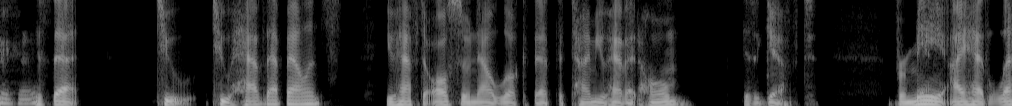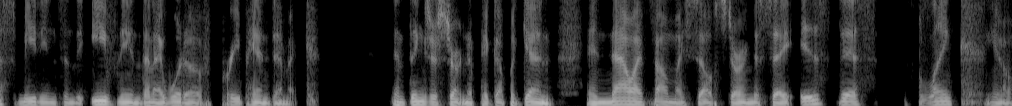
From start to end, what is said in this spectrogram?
Mhm. is that to to have that balance you have to also now look that the time you have at home is a gift for me i had less meetings in the evening than i would have pre-pandemic and things are starting to pick up again. And now i found myself starting to say is this blank you know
